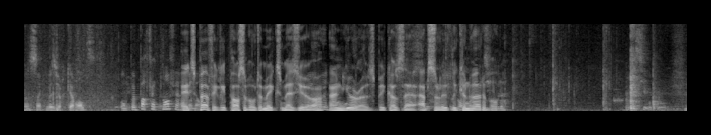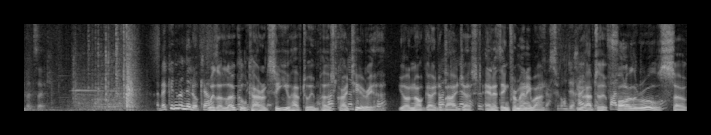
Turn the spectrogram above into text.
25 mesure 40. It's perfectly possible to mix mesure and euros because they're absolutely convertible. With a local currency, you have to impose criteria. You're not going to buy just anything from anyone. You have to follow the rules, so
